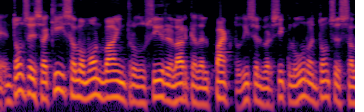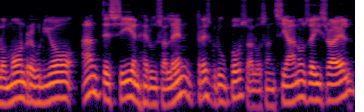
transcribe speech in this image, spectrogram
entonces aquí Salomón va a introducir el arca del pacto. Dice el versículo 1, entonces Salomón reunió ante sí en Jerusalén tres grupos, a los ancianos de Israel,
